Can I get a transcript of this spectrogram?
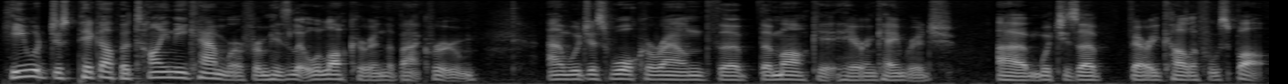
he would just pick up a tiny camera from his little locker in the back room, and would just walk around the the market here in Cambridge, um, which is a very colourful spot.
